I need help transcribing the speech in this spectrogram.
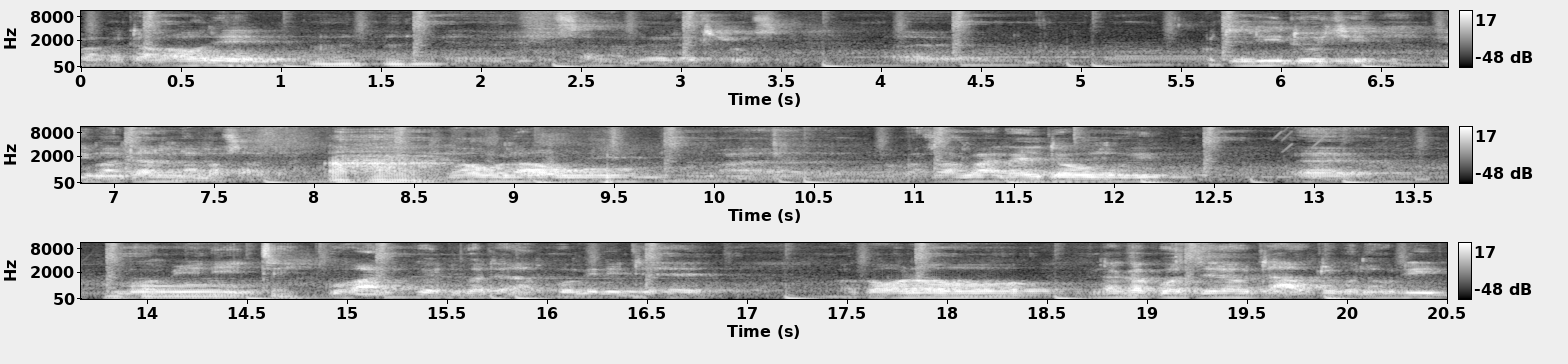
vakataurawo neni. Sangano cross Eh, kuti ndiitewo chimandari nambasada aha. Vaonawo mabasa angu andaitawo muwe community. Kuvanhu kwedu katera community eh. vakaonawo ndakakodzera kuti hautogona kuti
